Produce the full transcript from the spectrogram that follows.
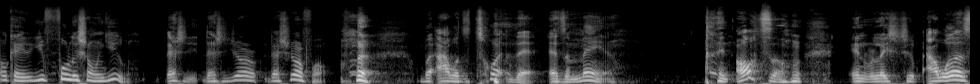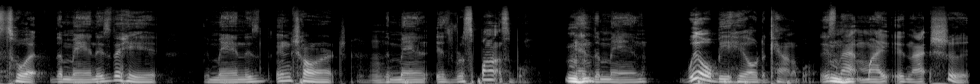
Okay, you foolish on you. That's that's your that's your fault. but I was taught that as a man, and also in relationship, I was taught the man is the head, the man is in charge, mm-hmm. the man is responsible, mm-hmm. and the man will be held accountable. It's mm-hmm. not might, it's not should.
